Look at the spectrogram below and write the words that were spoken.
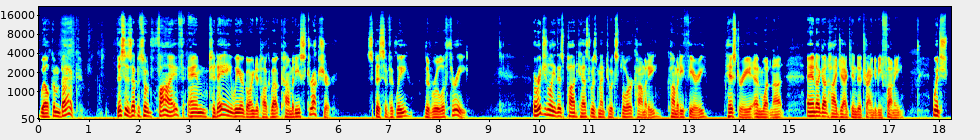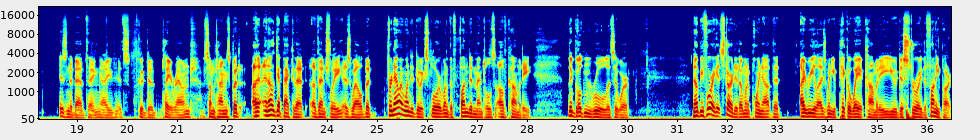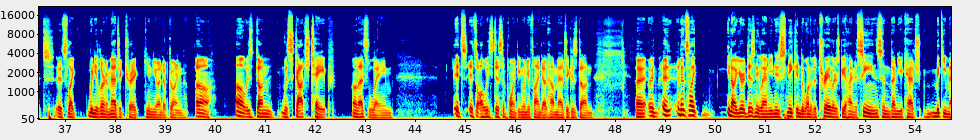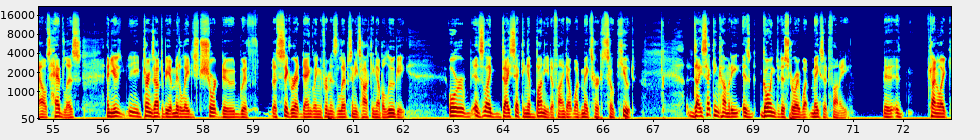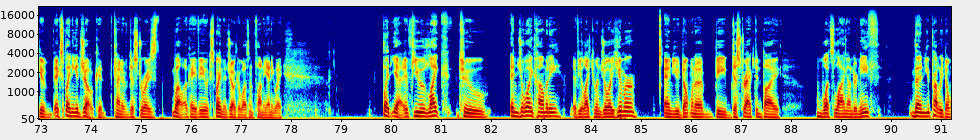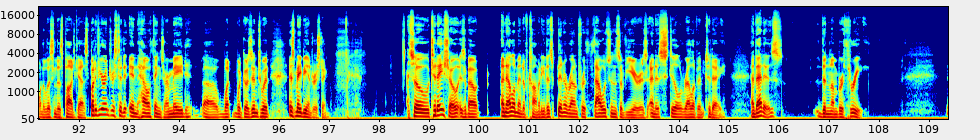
Welcome back. This is episode 5, and today we are going to talk about comedy structure, specifically the rule of three. Originally, this podcast was meant to explore comedy, comedy theory, history, and whatnot, and I got hijacked into trying to be funny, which isn't a bad thing. I, it's good to play around sometimes, but I, and I'll get back to that eventually as well. But for now, I wanted to explore one of the fundamentals of comedy, the golden rule, as it were. Now, before I get started, I want to point out that I realize when you pick away at comedy, you destroy the funny parts. It's like when you learn a magic trick and you end up going, oh, oh, it was done with scotch tape. Oh, that's lame. It's it's always disappointing when you find out how magic is done. Uh, and it's like, you know, you're at Disneyland, you need to sneak into one of the trailers behind the scenes, and then you catch Mickey Mouse headless, and you he turns out to be a middle aged short dude with a cigarette dangling from his lips, and he's hawking up a loogie. Or it's like dissecting a bunny to find out what makes her so cute. Dissecting comedy is going to destroy what makes it funny. It, it kind of like you explaining a joke. It kind of destroys. Well, okay, if you explain the joke, it wasn't funny anyway but yeah, if you like to enjoy comedy, if you like to enjoy humor, and you don't want to be distracted by what's lying underneath, then you probably don't want to listen to this podcast. But if you're interested in how things are made, uh, what what goes into it, this may be interesting. So today's show is about an element of comedy that's been around for thousands of years and is still relevant today, and that is the number three.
